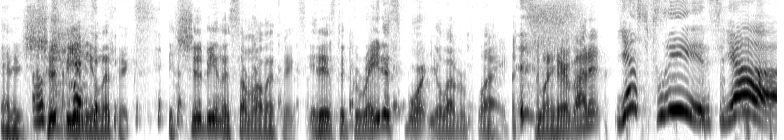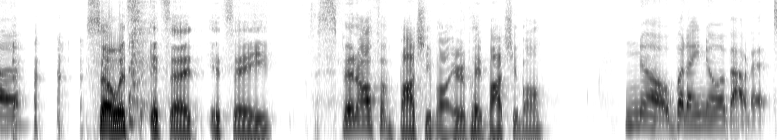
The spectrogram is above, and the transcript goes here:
And it should be in the Olympics. It should be in the Summer Olympics. It is the greatest sport you'll ever play. You want to hear about it? Yes, please. Yeah. So it's it's a it's a spin-off of bocce ball. You ever played bocce ball? No, but I know about it.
